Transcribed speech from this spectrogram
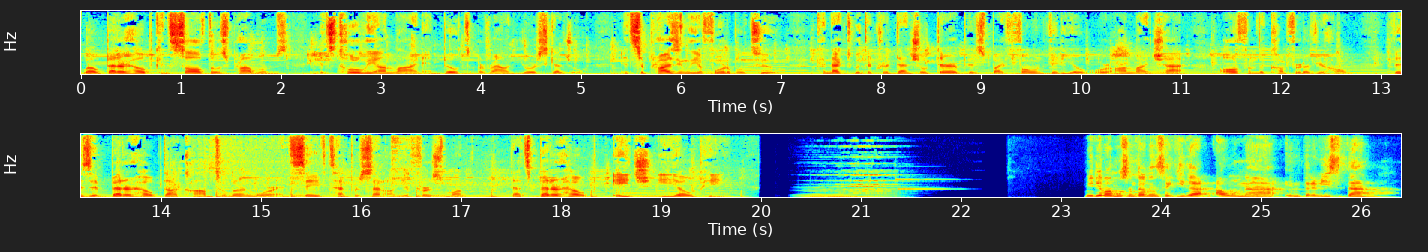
Well, BetterHelp can solve those problems. It's totally online and built around your schedule. It's surprisingly affordable too. Connect with a credentialed therapist by phone, video, or online chat, all from the comfort of your home. Visit betterhelp.com to learn more and save 10% on your first month. That's BetterHelp, H E L P. Mire, vamos a entrar enseguida a una entrevista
